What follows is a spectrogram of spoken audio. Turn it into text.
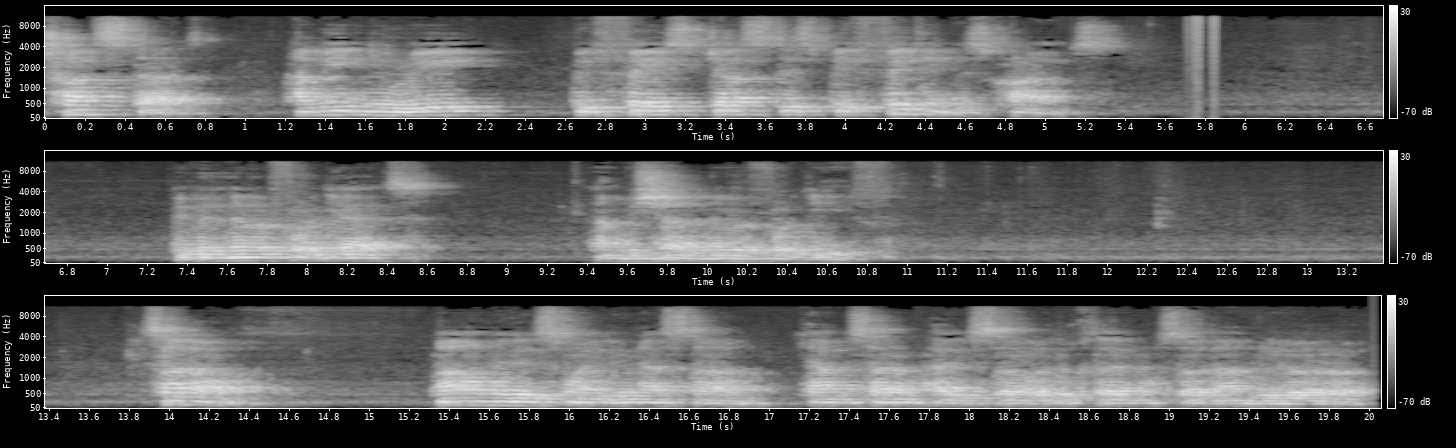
trust that Hamid Nouri will face justice befitting his crimes. We will never forget and we shall never forgive. سلام. من حامد اسماعیلیون هستم. که همسرم پریسا و دختر نه سالم ریرا را.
